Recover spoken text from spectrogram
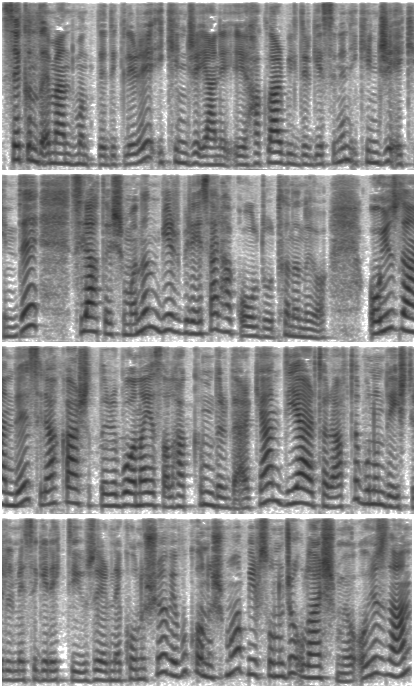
Second Amendment dedikleri ikinci yani e, haklar bildirgesinin ikinci ekinde silah taşımanın bir bireysel hak olduğu tanınıyor. O yüzden de silah karşıtları bu anayasal hakkımdır derken diğer tarafta bunun değiştirilmesi geliştirilmesi gerektiği üzerine konuşuyor ve bu konuşma bir sonuca ulaşmıyor. O yüzden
